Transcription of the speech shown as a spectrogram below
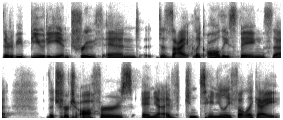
there to be beauty and truth and desire, like all these things that the church mm-hmm. offers and yet i've continually felt like i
